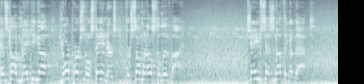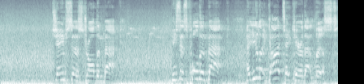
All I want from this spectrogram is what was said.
It's called making up your personal standards for someone else to live by. James says nothing of that. James says, draw them back. He says, pull them back. Hey, you let God take care of that list.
